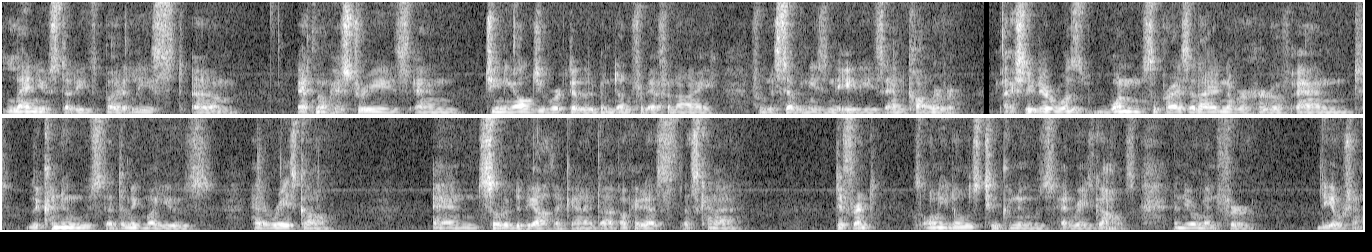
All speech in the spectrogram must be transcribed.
land use studies, but at least um, ethnohistories and genealogy work that had been done for the FNI from the 70s and the 80s and Conne River. Actually, there was one surprise that I had never heard of, and the canoes that the Mi'kmaq use had a raised gunnel, and so did the Beothuk. And I thought, okay, that's that's kind of different. Only those two canoes had raised gunnels, and they were meant for the ocean.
